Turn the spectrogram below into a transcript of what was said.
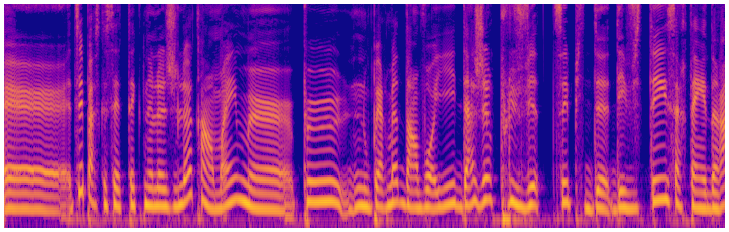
Euh, tu sais, parce que cette technologie-là, quand même, euh, peut nous permettre d'envoyer, d'agir plus vite, tu sais, puis d'éviter certains drames.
